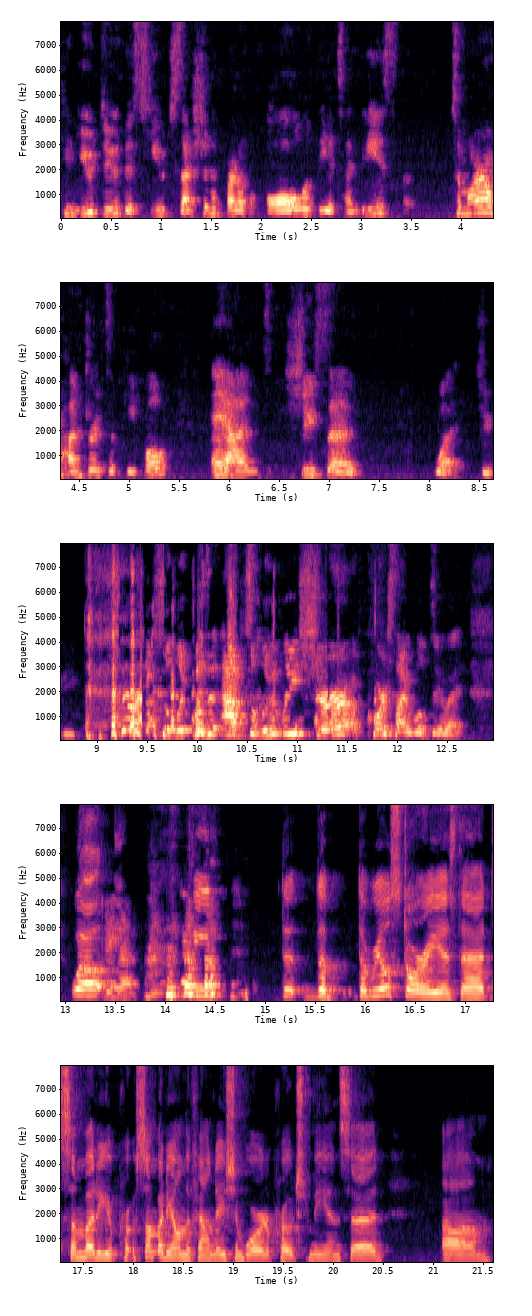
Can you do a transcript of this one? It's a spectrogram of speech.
can you do this huge session in front of all of the attendees? Tomorrow hundreds of people. And she said what, Judy? Sure, absolutely. Was it absolutely sure? Of course, I will do it. Well, yeah. I mean, the the the real story is that somebody somebody on the foundation board approached me and said, um,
